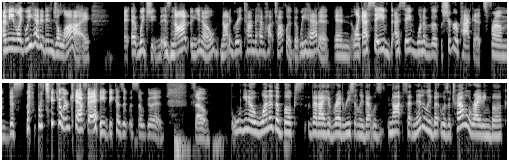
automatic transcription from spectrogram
I mean, like we had it in July which is not you know not a great time to have hot chocolate but we had it and like i saved i saved one of the sugar packets from this particular cafe because it was so good so you know, one of the books that I have read recently that was not set in Italy, but was a travel writing book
